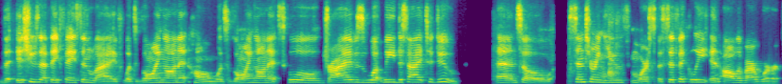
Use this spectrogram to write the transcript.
The issues that they face in life, what's going on at home, what's going on at school drives what we decide to do. And so, centering youth more specifically in all of our work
